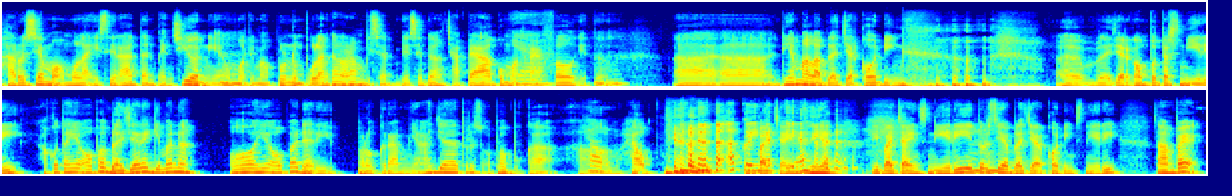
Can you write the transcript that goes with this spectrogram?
harusnya mau mulai istirahat dan pensiun ya Hmm. umur 50 60-an kan orang bisa biasa bilang capek ah, aku mau Iya. travel gitu. Mm-mm. Eh, eh, dia malah belajar coding. Eh, belajar komputer sendiri. Aku tanya opa belajarnya gimana? Oh ya opa dari programnya aja terus opa buka um, helpnya Aku ingat dibacain ya. ya, dibacain sendiri terus dia belajar coding sendiri sampai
